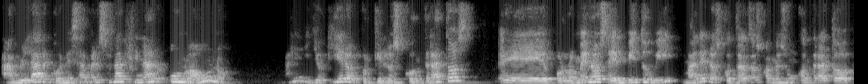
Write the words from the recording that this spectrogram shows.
hablar con esa persona al final uno a uno. Yo quiero, porque los contratos eh, por lo menos en B2B, ¿vale? Los contratos cuando es un contrato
